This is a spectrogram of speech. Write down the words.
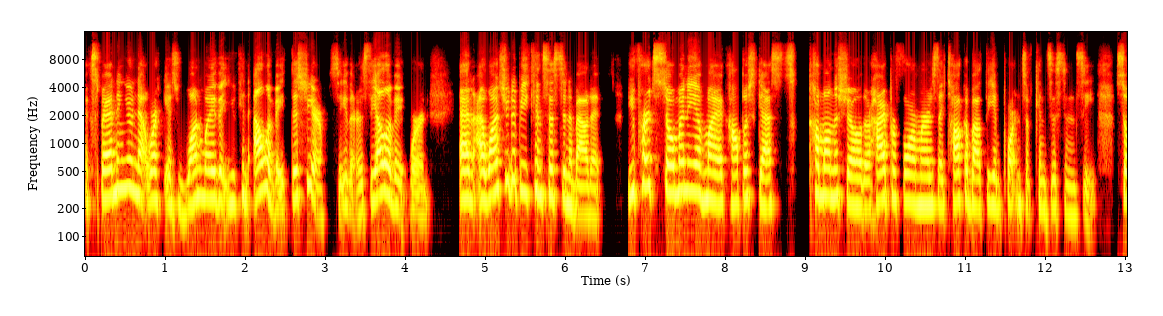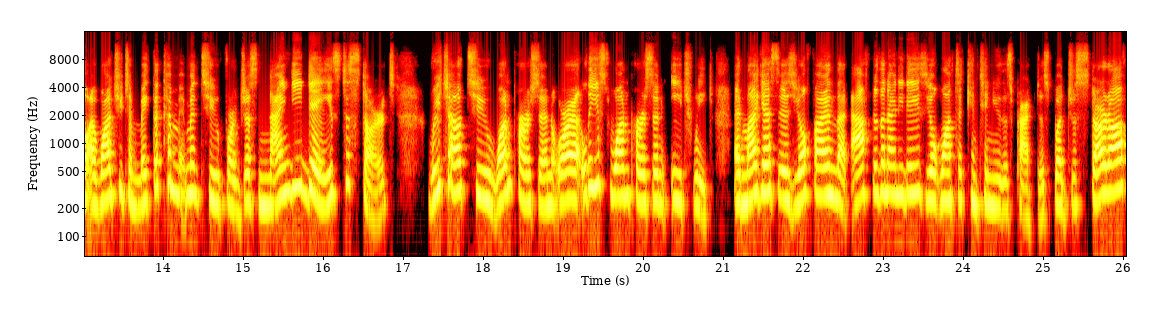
expanding your network is one way that you can elevate this year. See, there's the elevate word. And I want you to be consistent about it. You've heard so many of my accomplished guests come on the show. They're high performers. They talk about the importance of consistency. So I want you to make the commitment to, for just 90 days to start, reach out to one person or at least one person each week. And my guess is you'll find that after the 90 days, you'll want to continue this practice. But just start off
